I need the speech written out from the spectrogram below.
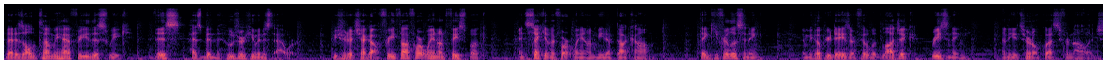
That is all the time we have for you this week. This has been the Hoosier Humanist Hour. Be sure to check out Free Thought Fort Wayne on Facebook and Secular Fort Wayne on Meetup.com. Thank you for listening, and we hope your days are filled with logic, reasoning, and the eternal quest for knowledge.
